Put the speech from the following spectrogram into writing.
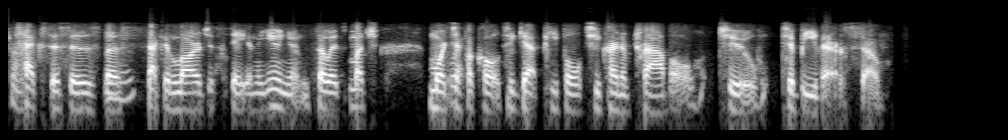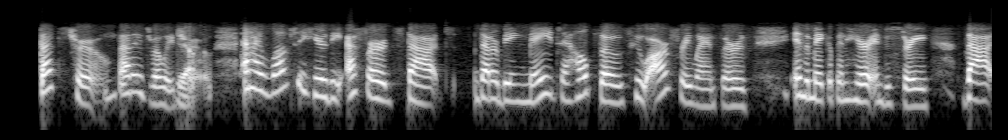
Sure. Texas is the mm-hmm. second largest state in the union, so it's much more right. difficult to get people to kind of travel to to be there. So that's true. That is really true. Yeah. And I love to hear the efforts that that are being made to help those who are freelancers in the makeup and hair industry that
